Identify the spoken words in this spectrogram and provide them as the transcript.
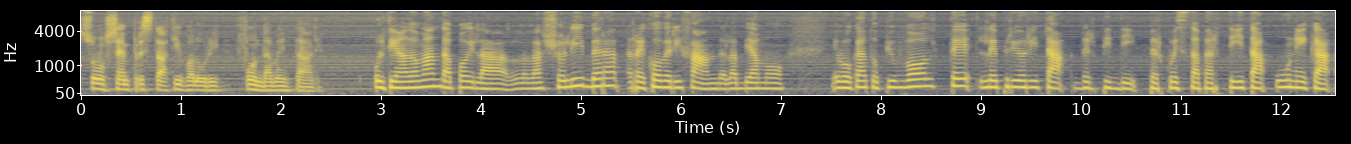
sono sempre stati i valori fondamentali. Ultima domanda, poi la, la lascio libera. Recovery Fund, l'abbiamo evocato più volte, le priorità del PD per questa partita unica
